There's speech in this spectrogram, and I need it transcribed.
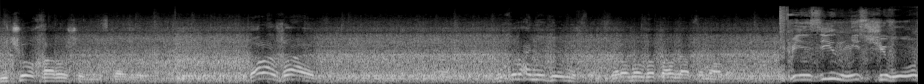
Ничего хорошего не скажу. Дорожает. Никуда не денешься. Все равно заправляться надо. Бензин ни с чего,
